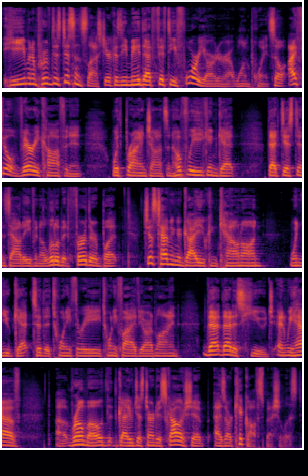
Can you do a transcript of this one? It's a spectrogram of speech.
he even improved his distance last year because he made that 54 yarder at one point. So I feel very confident with Brian Johnson. Hopefully he can get that distance out even a little bit further. But just having a guy you can count on when you get to the 23, 25 yard line, that that is huge. And we have uh, Romo, the guy who just earned his scholarship, as our kickoff specialist.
